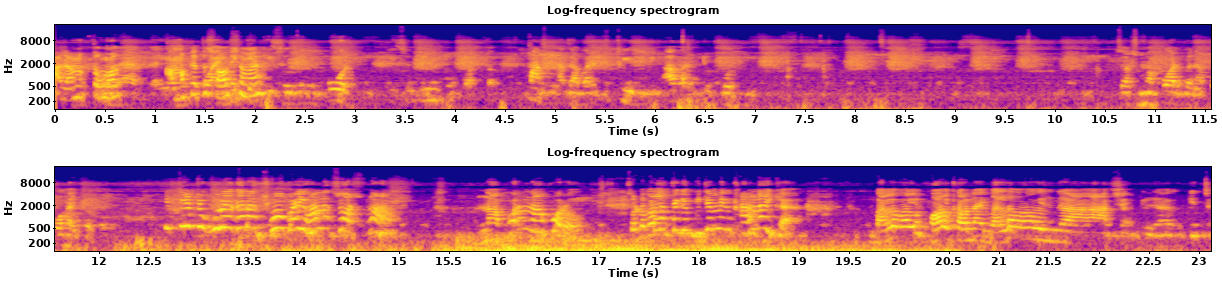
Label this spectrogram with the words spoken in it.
আর আমার তোমার আমাকে তো সবসময় কিছুদিন পড়বি কিছুদিন একটু আবার একটু আবার একটু চশমা পরবে না পোহাইতে হবে একটু একটু ঘুরে গেলে সবাই হয় না চশমা। না পড়ো না পড়ো ছোটবেলা থেকে ভিটামিন খাও নাই কা? ভালো ভালো ফল খাও নাই ভালো কিচ্ছু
